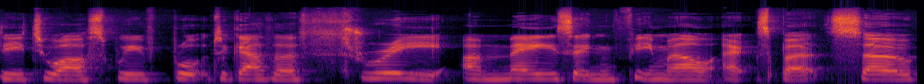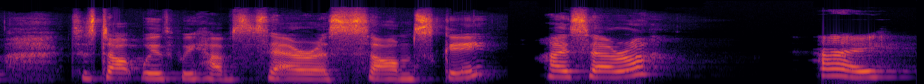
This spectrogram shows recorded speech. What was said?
need to ask, we've brought together three amazing female experts. So to start with, we have Sarah Zarmsky. Hi, Sarah. Hi.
